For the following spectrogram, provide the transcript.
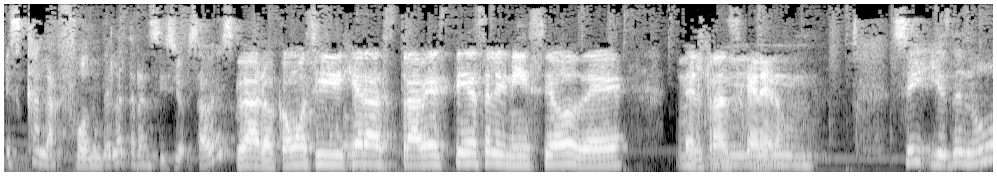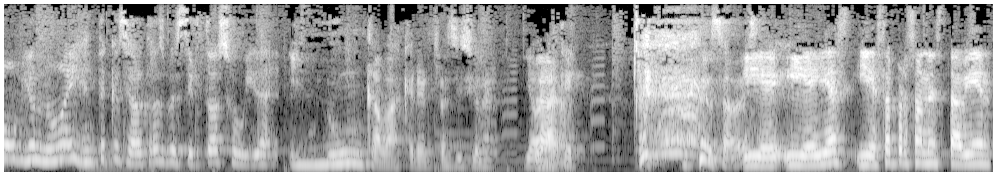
escalafón de la transición, sabes? Claro, como si dijeras travesti es el inicio de el transgénero. Sí, y es de no, obvio, no. Hay gente que se va a transvestir toda su vida y nunca va a querer transicionar. ¿Y ahora Claro. qué? ¿Sabes? Y, y ellas, y esa persona está bien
